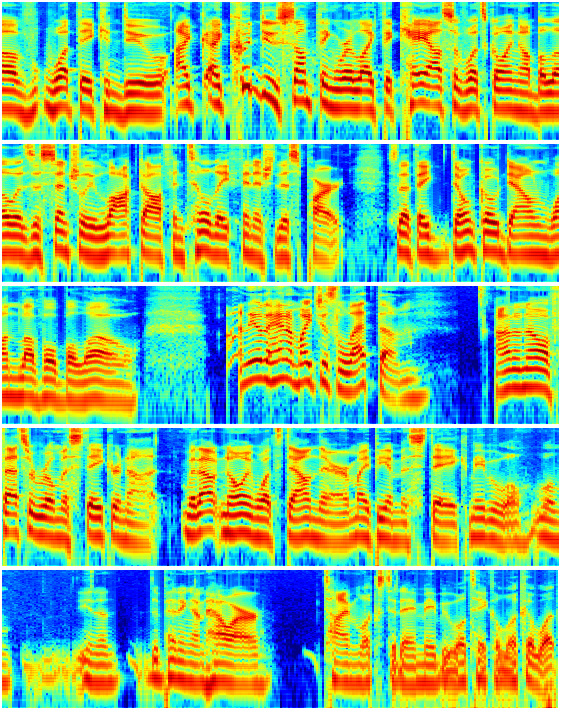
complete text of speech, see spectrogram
of what they can do. I, I could do something where like the chaos of what's going on below is essentially locked off until they finish this part so that they don't go down one level below. On the other hand, I might just let them. I don't know if that's a real mistake or not. Without knowing what's down there, it might be a mistake. Maybe we'll we'll you know, depending on how our time looks today, maybe we'll take a look at what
